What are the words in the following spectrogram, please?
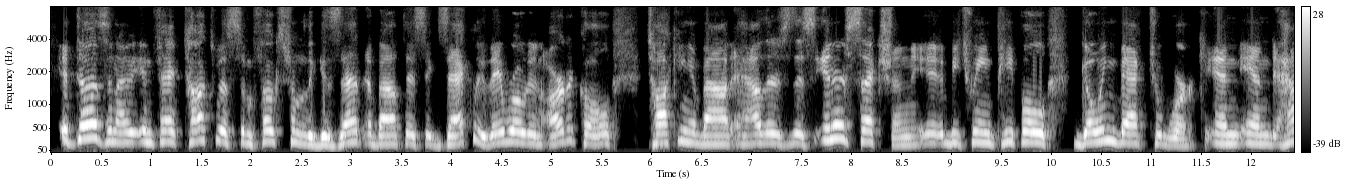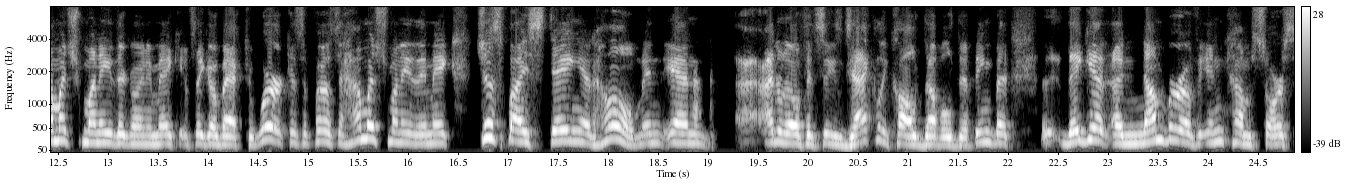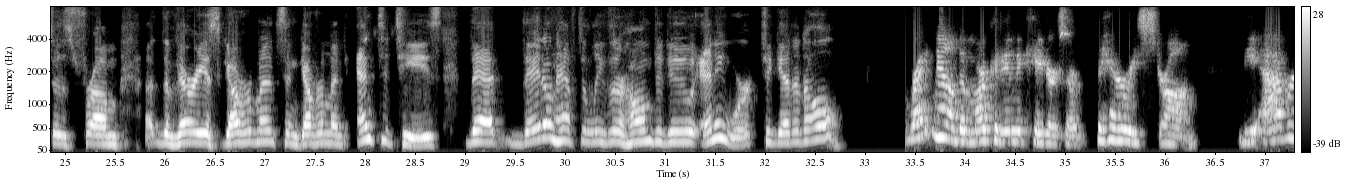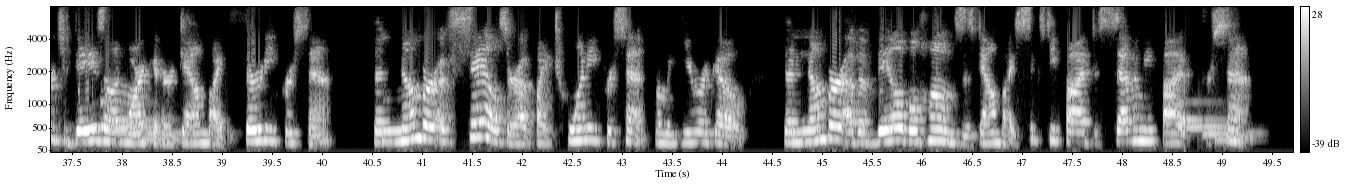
It does. And I, in fact, talked with some folks from the Gazette about this exactly. They wrote an article talking about how there's this intersection eh, between people going back to work and, and how much money they're going to make if they go back to work, as opposed to how much money they make just by staying at home. And, and I don't know if it's exactly called double dipping, but they get a number of income sources from uh, the various governments and government entities that they don't have to leave their home to do any work to get it all. Right now, the market indicators are very strong. The average days on market are down by 30%. The number of sales are up by 20% from a year ago the number of available homes is down by 65 to 75%.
